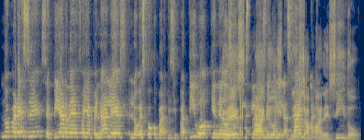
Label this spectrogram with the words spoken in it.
No aparece, se pierde, falla penales, lo ves poco participativo, tiene dos o tres claras de gol y las falla. Desaparecido.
